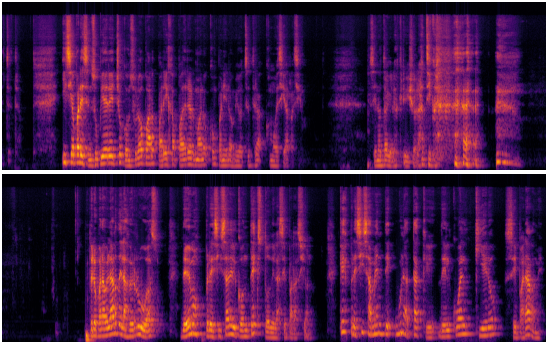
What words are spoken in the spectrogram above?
etc. Y si aparece en su pie derecho con su lado par, pareja, padre, hermano, compañero, amigo, etc., como decía recién. Se nota que lo escribí yo el artículo. Pero para hablar de las verrugas, debemos precisar el contexto de la separación que es precisamente un ataque del cual quiero separarme.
